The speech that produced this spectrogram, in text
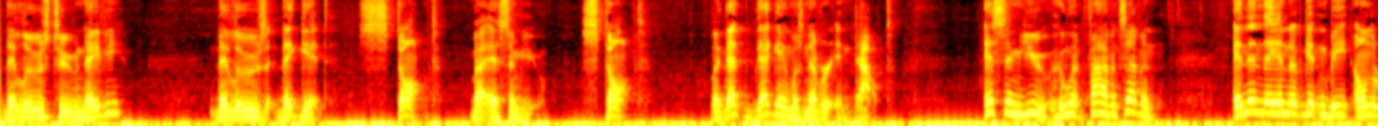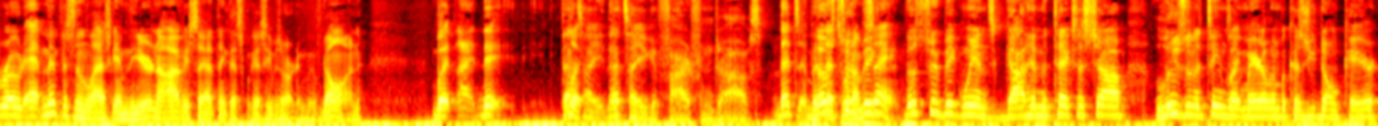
they lose to Navy. They lose. They get stomped by SMU. Stomped. Like that. That game was never in doubt. SMU, who went five and seven, and then they end up getting beat on the road at Memphis in the last game of the year. Now, obviously, I think that's because he was already moved on. But like, they, That's look, how you, that's how you get fired from jobs. that's but that's what I'm big, saying. Those two big wins got him the Texas job. Losing to teams like Maryland because you don't care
